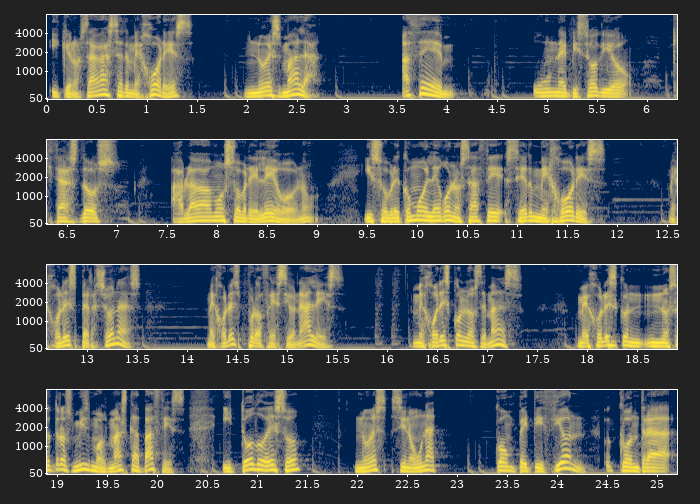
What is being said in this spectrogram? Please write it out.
y que nos haga ser mejores no es mala. Hace un episodio, quizás dos, hablábamos sobre el ego, ¿no? Y sobre cómo el ego nos hace ser mejores, mejores personas, mejores profesionales, mejores con los demás, mejores con nosotros mismos, más capaces. Y todo eso no es sino una competición contra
